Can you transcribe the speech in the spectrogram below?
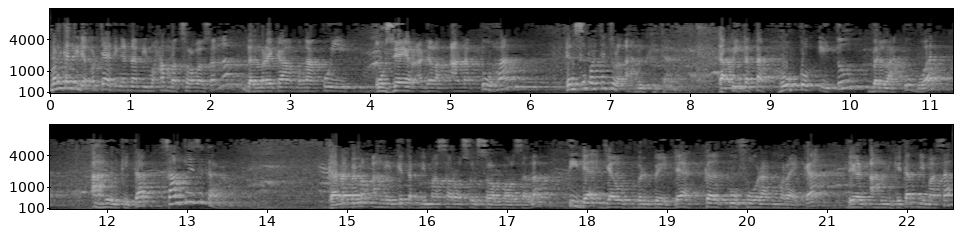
Mereka tidak percaya dengan Nabi Muhammad SAW dan mereka mengakui Uzair adalah anak Tuhan dan seperti itulah ahlul kitab. Tapi tetap hukum itu berlaku buat ahlul kitab sampai sekarang. Karena memang ahlul kitab di masa Rasul sallallahu alaihi wasallam tidak jauh berbeda kekufuran mereka dengan ahlul kitab di masa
